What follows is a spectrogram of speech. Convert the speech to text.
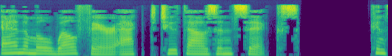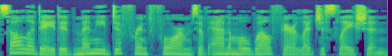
Animal Welfare Act 2006 consolidated many different forms of animal welfare legislation.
